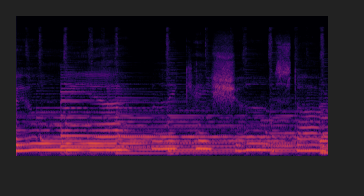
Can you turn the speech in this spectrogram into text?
fill the application star.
